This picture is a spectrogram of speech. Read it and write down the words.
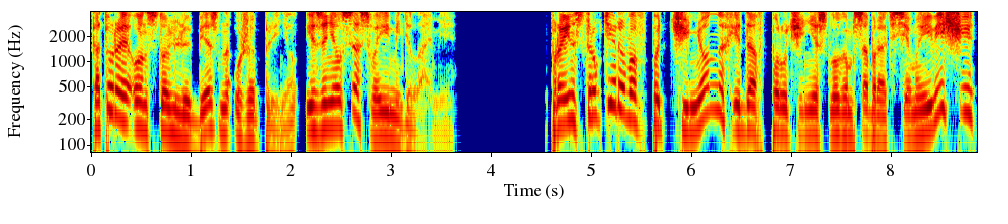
которое он столь любезно уже принял, и занялся своими делами. Проинструктировав подчиненных и дав поручение слугам собрать все мои вещи,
